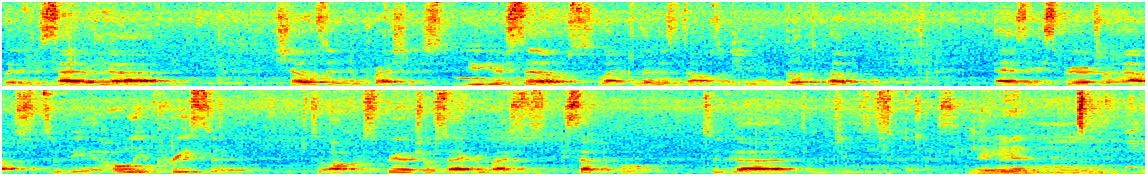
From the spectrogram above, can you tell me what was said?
but in the sight of God, chosen and precious. You yourselves, like living stones, are being built up as a spiritual house, to be a holy priesthood, to offer spiritual sacrifices acceptable to God through Jesus Christ. Amen.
